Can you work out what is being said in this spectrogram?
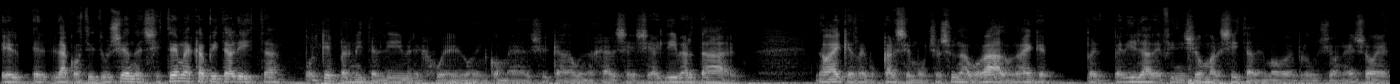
la constitución del sistema es capitalista porque permite el libre juego del comercio y cada uno ejerce, si hay libertad, no hay que rebuscarse mucho, es un abogado, no hay que pedir la definición marxista del modo de producción, eso es.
